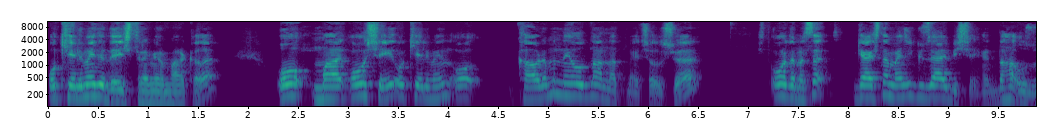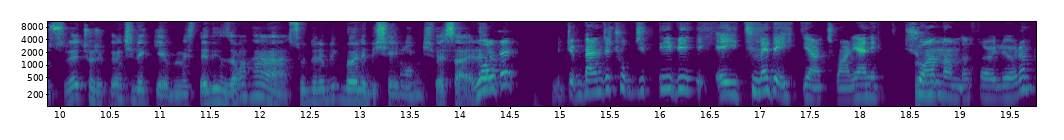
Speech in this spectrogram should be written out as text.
o kelimeyi de değiştiremiyor markalar. O o şeyi, o kelimenin, o kavramın ne olduğunu anlatmaya çalışıyor. İşte orada mesela gerçekten bence güzel bir şey. Yani daha uzun süre çocukların çilek yiyebilmesi dediğin zaman ha sürdürülebilirlik böyle bir şey miymiş vesaire. Bu arada bence çok ciddi bir eğitime de ihtiyaç var. Yani şu Hı-hı. anlamda söylüyorum.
